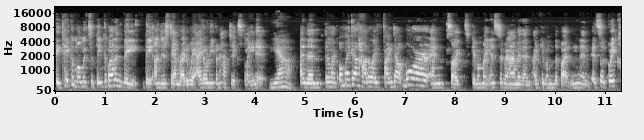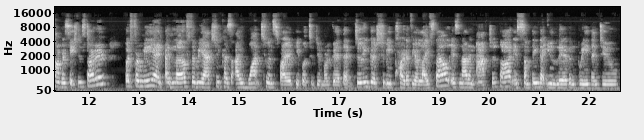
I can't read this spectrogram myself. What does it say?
they take a moment to think about it, and they they understand right away. I don't even have to explain it, Yeah. and then they're like, "Oh my god, how do I find out more?" And so I give them my Instagram, and then I give them the button, and it's a great conversation starter. But for me, I, I love the reaction because I want to inspire people to do more good. That doing good should be part of your lifestyle. It's not an afterthought. It's something that you live and breathe and do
